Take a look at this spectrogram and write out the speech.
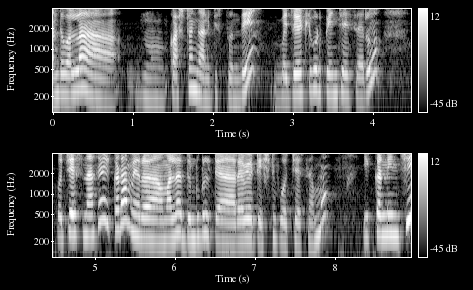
అందువల్ల కష్టంగా అనిపిస్తుంది. రేట్లు కూడా పెంచేశారు. వచ్చేసినాక ఇక్కడ మీరు మళ్ళీ దుండుగులు రైల్వే స్టేషన్కి వచ్చేసాము. ఇక్కడ నుంచి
